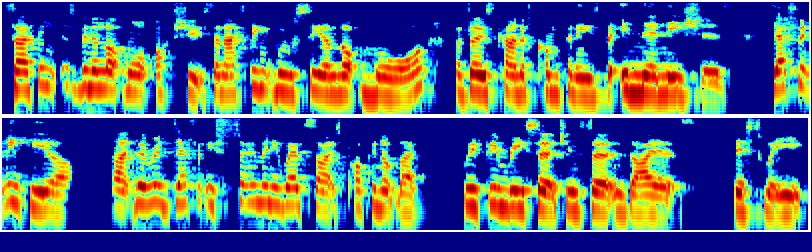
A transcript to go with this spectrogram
So I think there's been a lot more offshoots, and I think we'll see a lot more of those kind of companies, but in their niches. Definitely here, like there are definitely so many websites popping up. Like we've been researching certain diets this week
